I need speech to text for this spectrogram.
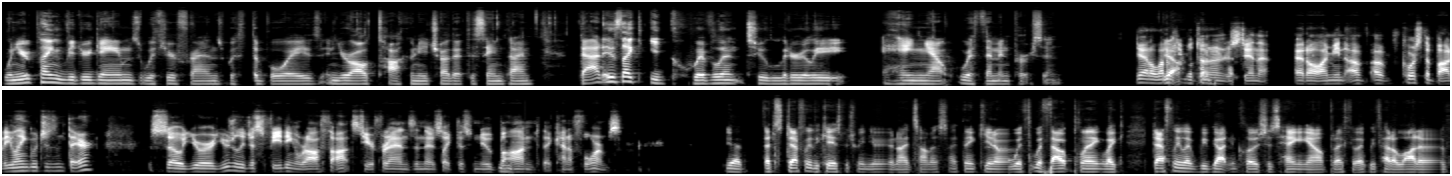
when you're playing video games with your friends, with the boys, and you're all talking to each other at the same time, that is like equivalent to literally hanging out with them in person. Yeah, and a lot Yeah, of people don't 100%. understand that at all. I mean, of, of course, the body language isn't there. So you're usually just feeding raw thoughts to your friends, and there's like this new bond that kind of forms. Yeah, that's definitely the case between you and I, Thomas. I think you know, with without playing, like definitely, like we've gotten close just hanging out, but I feel like we've had a lot of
